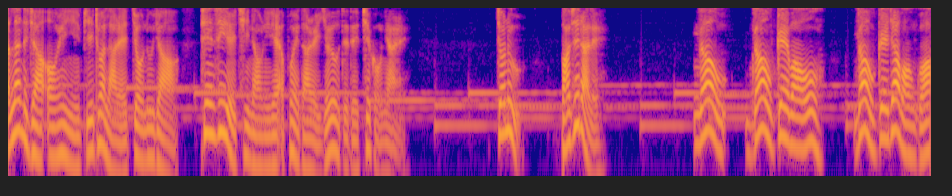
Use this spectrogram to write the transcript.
အလန့်တကြားအော်ဟင်းရင်ပြေးထွက်လာတဲ့ကြုံတို့ကြောင့်ထင်းစည်းတွေချီနှောင်နေတဲ့အဖွဲသားတွေရုတ်ရုတ်တဲတဲဖြစ်ကုန်ကြတယ်ကျုံတို့ဘာဖြစ်တာလဲငါ့ကိုငါ့ကိုကဲပါအောင်ငါ့ကိုကဲကြပါအောင်ကွာ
